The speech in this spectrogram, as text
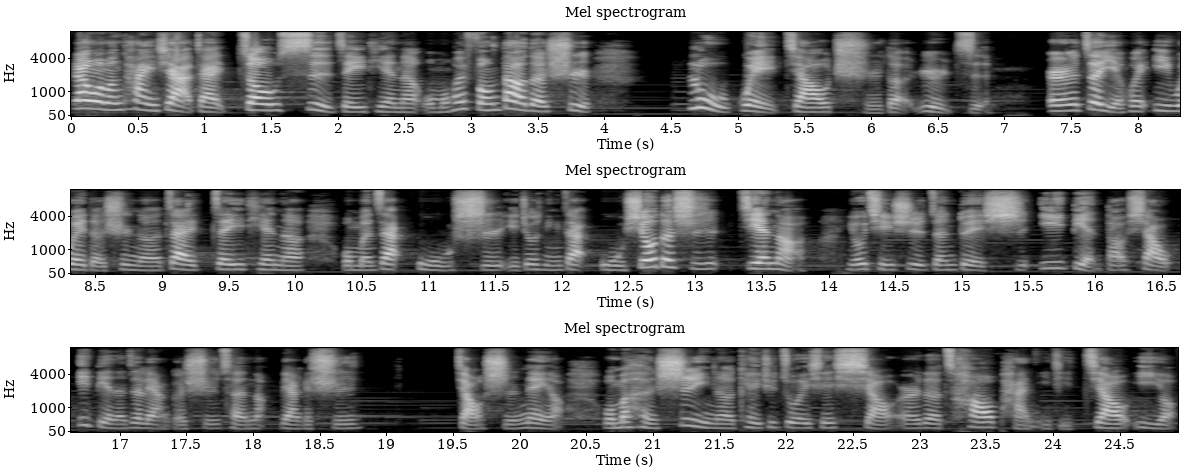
让我们看一下，在周四这一天呢，我们会逢到的是禄贵交池的日子，而这也会意味的是呢，在这一天呢，我们在午时，也就是您在午休的时间呢，尤其是针对十一点到下午一点的这两个时辰呢，两个时。小时内哦，我们很适宜呢，可以去做一些小额的操盘以及交易哦。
